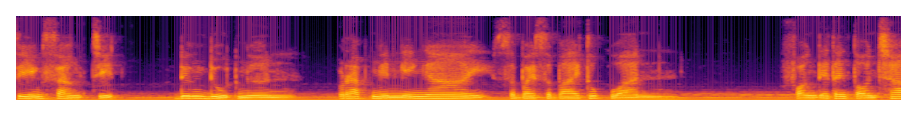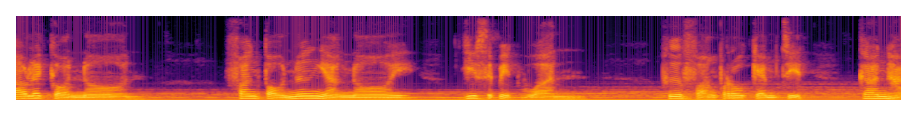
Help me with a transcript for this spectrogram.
เสียงสั่งจิต ดึงดูดเงิน รับเงินง่าย ๆ สบายๆทุกวัน ฟังได้ทั้งตอนเช้าและก่อนนอน ฟังต่อเนื่องอย่างน้อย 21 วัน เพื่อฝังโปรแกรมจิตการหา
